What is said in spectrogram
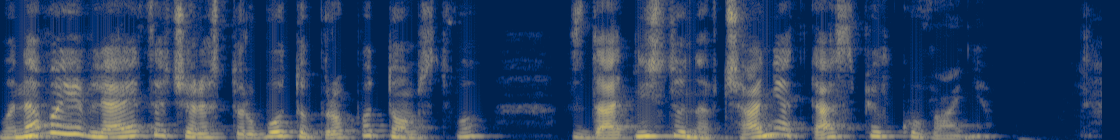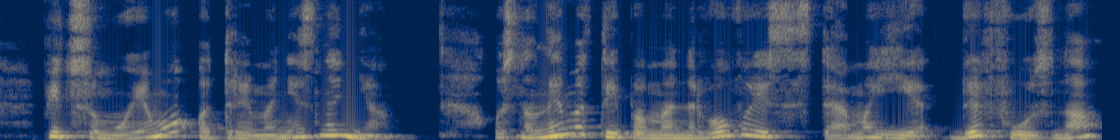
Вона виявляється через турботу про потомство, здатність до навчання та спілкування. Підсумуємо отримані знання. Основними типами нервової системи є дифузна,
